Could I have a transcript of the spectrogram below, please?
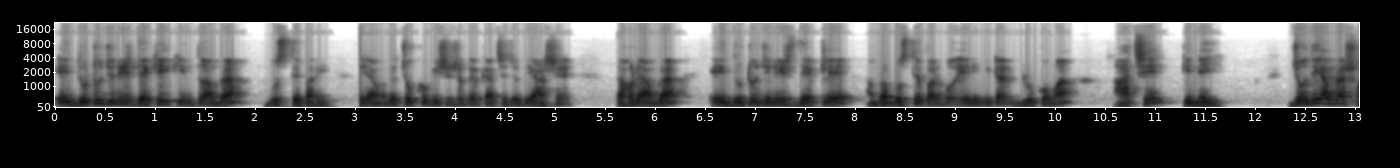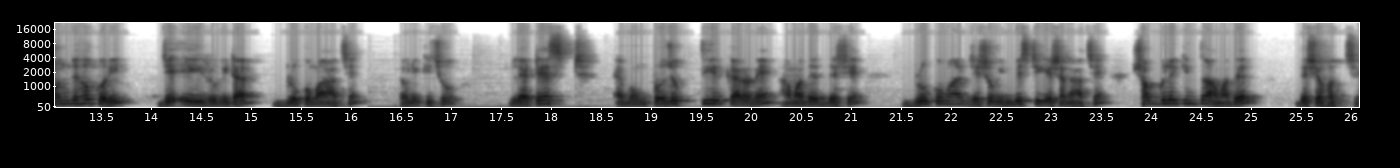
এই দুটো জিনিস দেখেই কিন্তু আমরা বুঝতে পারি। আমাদের চক্ষু বিশেষজ্ঞের কাছে যদি আসে, তাহলে আমরা এই দুটো জিনিস দেখলে আমরা বুঝতে পারব এই রুগীটার গ্লুকোমা আছে কি নেই। যদি আমরা সন্দেহ করি যে এই রুগীটার গ্লুকোমা আছে, তাহলে কিছু লেটেস্ট এবং প্রযুক্তির কারণে আমাদের দেশে গ্লুকোমার যেসব ইনভেস্টিগেশন আছে সবগুলি কিন্তু আমাদের দেশে হচ্ছে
